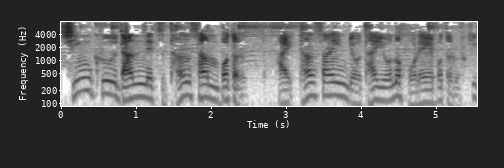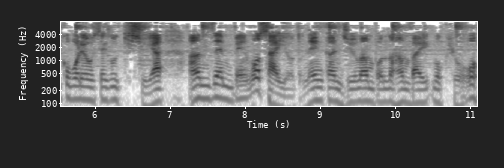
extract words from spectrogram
真空断熱炭酸ボトル。はい。炭酸飲料対応の保冷ボトル、吹きこぼれを防ぐ機種や安全弁を採用と年間10万本の販売目標を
